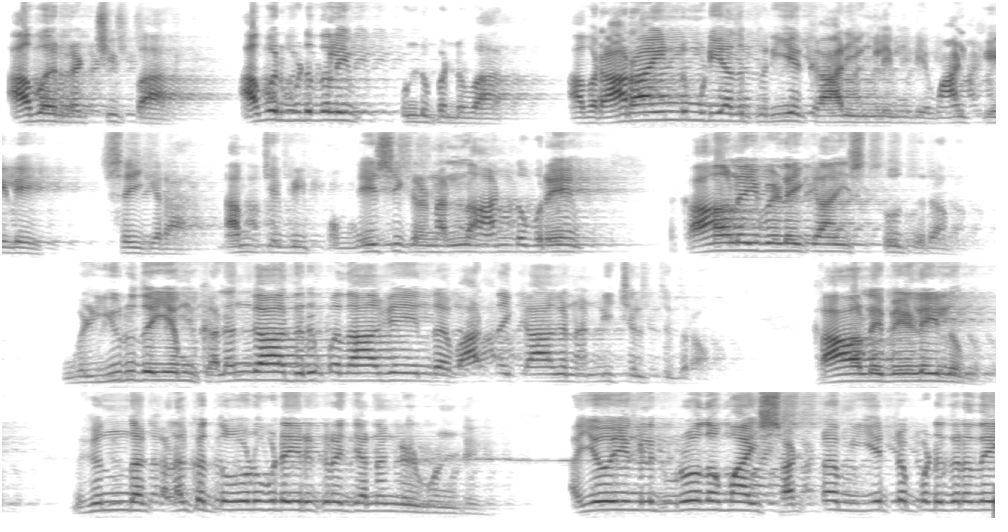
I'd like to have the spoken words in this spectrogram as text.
அவர் ரட்சிப்பார் அவர் விடுதலை உண்டு பண்ணுவார். அவர் ஆராய்ந்து முடியாத பெரிய காரியங்களை நம்முடைய வாழ்க்கையிலே செய்கிறார். நாம் ஜெபிப்போம். நேசிக்கிற நல்ல ஆண்டவரே காலை வேளைக்காய் ஸ்தோத்திரம். உங்கள் இருதயம் கலங்காதிருப்பதாக இந்த வார்த்தைக்காக நன்றி செலுத்துகிறோம். காலை வேளையிலும் மிகுந்த கலக்கத்தோடு கூட இருக்கிற ஜனங்கள் உண்டு. ஐயோ எங்களுக்கு விரோதமாய் சட்டம் இயற்றப்படுகிறதே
